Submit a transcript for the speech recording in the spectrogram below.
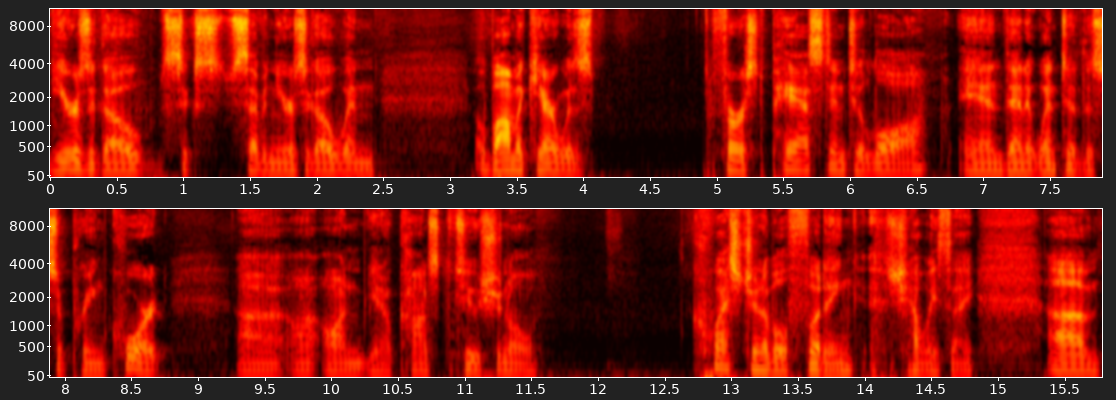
years ago, six, seven years ago, when Obamacare was first passed into law, and then it went to the Supreme Court uh, on, on, you know constitutional questionable footing, shall we say. Um,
